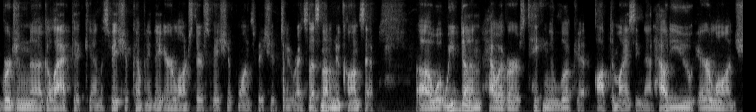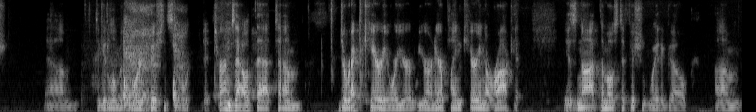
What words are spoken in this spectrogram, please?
Virgin uh, Galactic and the spaceship company they air launched their spaceship one, spaceship two, right? So that's not a new concept. Uh, what we've done, however, is taking a look at optimizing that. How do you air launch um, to get a little bit more efficiency? It turns out that um, direct carry, where you're you're an airplane carrying a rocket, is not the most efficient way to go. Um,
